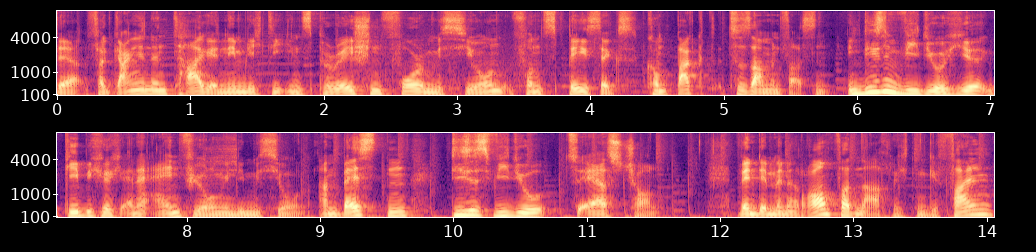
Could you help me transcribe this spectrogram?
der vergangenen Tage, nämlich die Inspiration 4 Mission von SpaceX kompakt zusammenfassen. In diesem Video hier gebe ich euch eine Einführung in die Mission. Am besten dieses Video zuerst schauen. Wenn dir meine Raumfahrtnachrichten gefallen,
